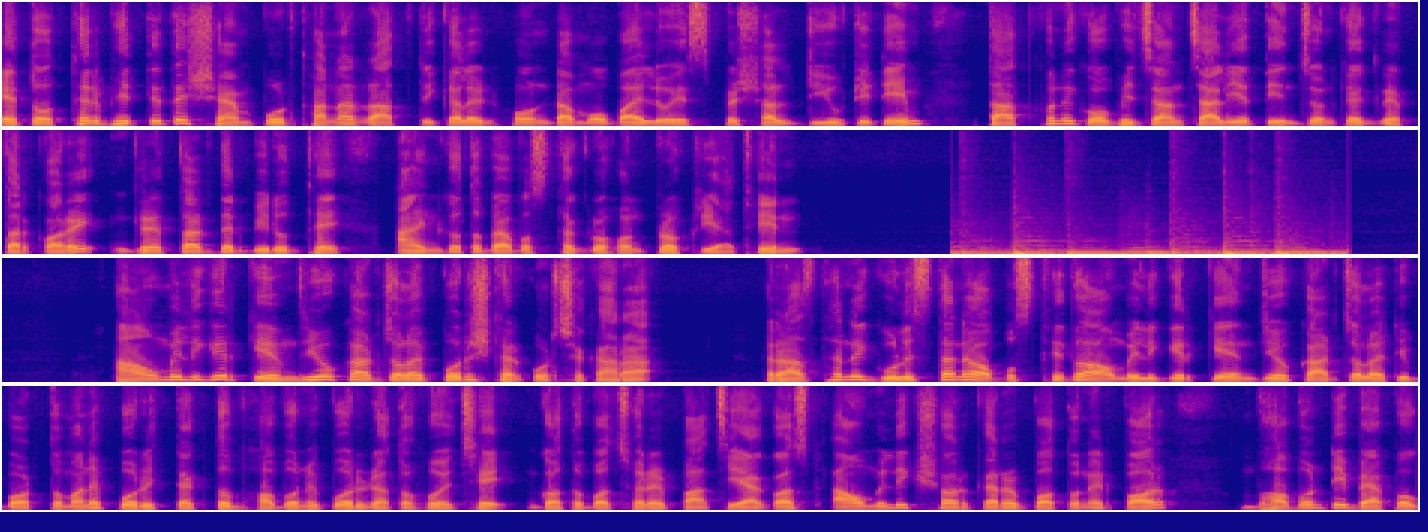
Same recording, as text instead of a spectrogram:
এ তথ্যের ভিত্তিতে শ্যামপুর থানার রাত্রিকালীন হোন্ডা মোবাইল ও স্পেশাল ডিউটি টিম তাৎক্ষণিক অভিযান চালিয়ে তিনজনকে গ্রেপ্তার করে। গ্রেপ্তারদের বিরুদ্ধে আইনগত ব্যবস্থা গ্রহণ প্রক্রিয়াধীন। আওয়ামী লীগের কেন্দ্রীয় কার্যালয় পরিষ্কার করছে কারা? রাজধানীর গুলিস্তানে অবস্থিত আওয়ামী লীগের কেন্দ্রীয় কার্যালয়টি বর্তমানে পরিত্যক্ত ভবনে পরিণত হয়েছে। গত বছরের পাঁচই আগস্ট আওয়ামী লীগ সরকারের পতনের পর ভবনটি ব্যাপক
